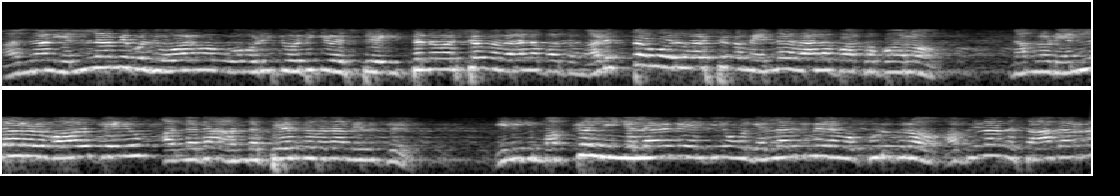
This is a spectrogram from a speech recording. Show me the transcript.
அதனால எல்லாமே கொஞ்சம் ஓரமா ஒதுக்கி ஒதுக்கி வச்சுட்டு இத்தனை வருஷம் நம்ம வேலை பார்த்தோம். அடுத்த ஒரு வருஷம் நம்ம என்ன வேலை பார்க்க போறோம்? நம்மளோட எல்லாரோட வாழ்க்கையும் அதுலதான் அந்த தேர்தல தான் இருக்கு. இன்னைக்கு மக்கள் நீங்க எல்லாருமே இருக்கீங்க. உங்களுக்கு எல்லாருக்குமே நம்ம கொடுக்குறோம். அப்படின்னா அந்த சாதாரண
